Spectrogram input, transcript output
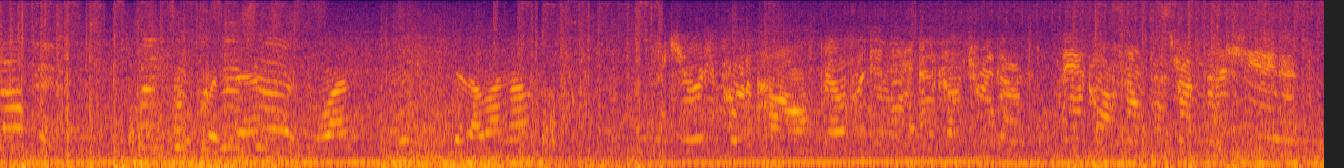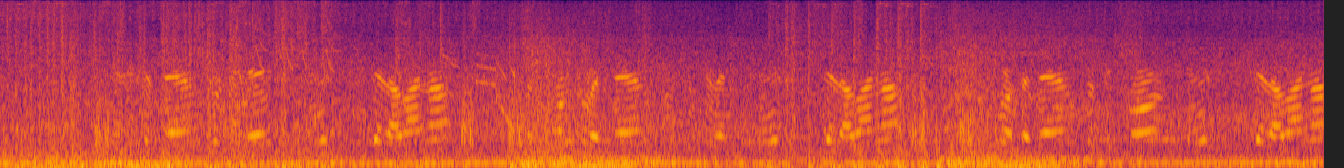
stop it! Men to position! One, de Security protocol. Delta India Echo trigger. Vehicle self-destruct initiated. Dirige ten, President, de La Habana. Respond to attend, Protect 34 East de La Habana.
